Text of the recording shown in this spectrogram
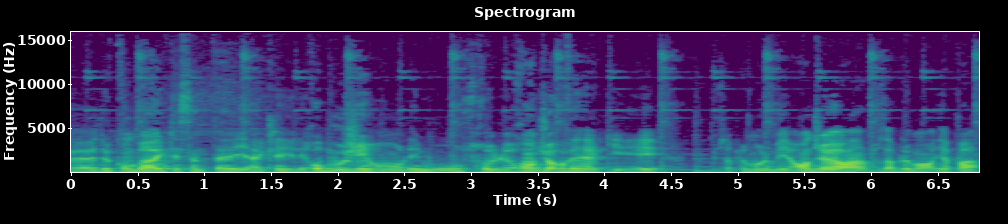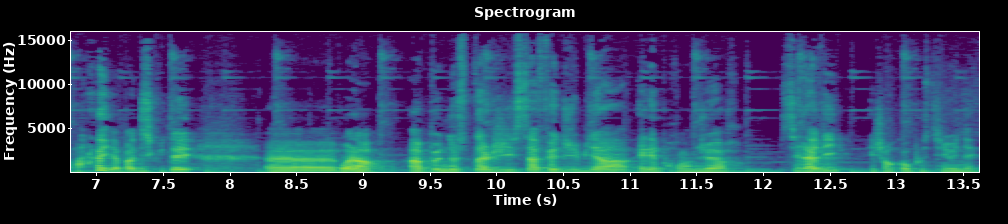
euh, de combat avec les Sentai, avec les, robots géants, les monstres, le Ranger vert qui est tout simplement le meilleur Ranger, hein, tout simplement, il n'y a, pas, a pas à discuter. voilà, un peu de nostalgie, ça fait du bien, et les Rangers, c'est la vie, et j'ai encore postillonné.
